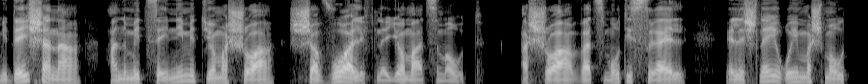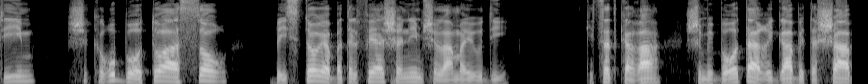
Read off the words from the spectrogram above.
מדי שנה אנו מציינים את יום השואה שבוע לפני יום העצמאות. השואה ועצמאות ישראל אלה שני אירועים משמעותיים שקרו באותו העשור בהיסטוריה בת אלפי השנים של העם היהודי. כיצד קרה שמבואות ההריגה בתש"ב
